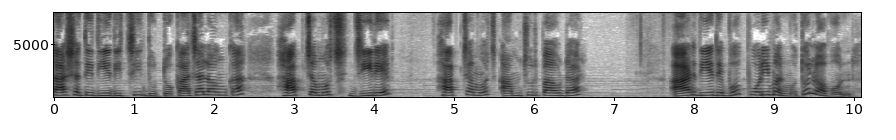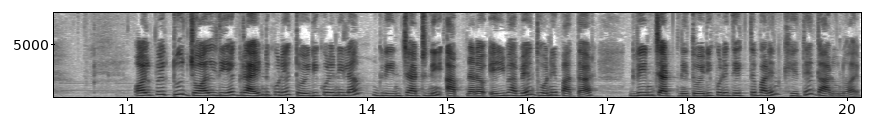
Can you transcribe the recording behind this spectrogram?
তার সাথে দিয়ে দিচ্ছি দুটো কাঁচা লঙ্কা, হাফ চামচ জিরে, হাফ চামচ আমচুর পাউডার আর দিয়ে দেব পরিমাণ মতো লবণ। অল্প একটু জল দিয়ে গ্রাইন্ড করে তৈরি করে নিলাম গ্রিন চাটনি। আপনারাও এইভাবে ধনে পাতার গ্রিন চাটনি তৈরি করে দেখতে পারেন, খেতে দারুণ হয়।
